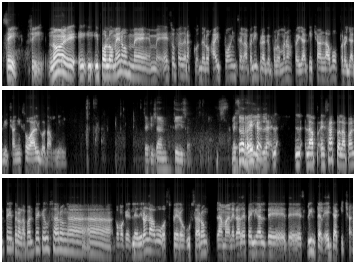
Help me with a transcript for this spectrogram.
Sí, sí. No, y, y, por lo menos me, me, eso fue de, las, de los high points en la película, que por lo menos fue Jackie Chan la voz, pero Jackie Chan hizo algo también. Jackie Chan, ¿qué hizo? Me hizo reír. La, exacto, la parte, pero la parte que usaron a, como que le dieron la voz, pero usaron la manera de pelear de, de Splinter es Jackie Chan.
